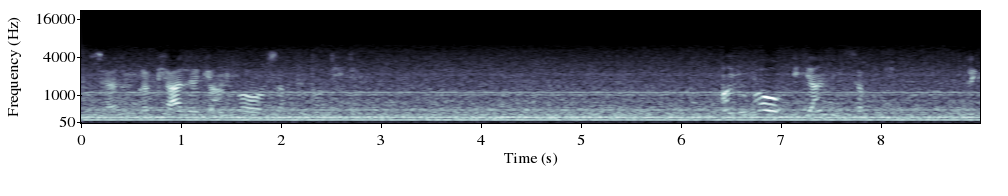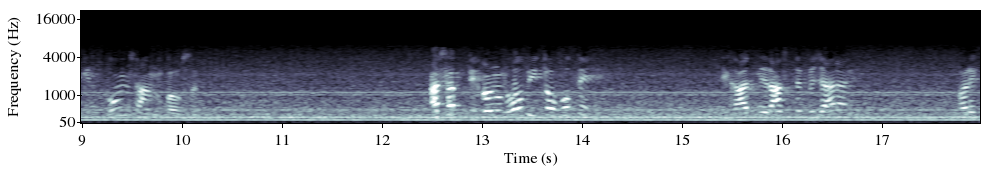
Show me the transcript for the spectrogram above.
तो शायद उनका ख्याल है कि अनुभव और सत्य दो चीज़ है। अनुभव यानी सत्य। लेकिन कौन सा अनुभव सत्य? असत्य अनुभव भी तो होते हैं। एक आदमी रास्ते पे जा रहा है और एक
